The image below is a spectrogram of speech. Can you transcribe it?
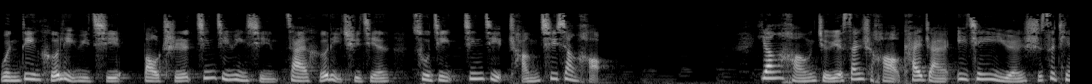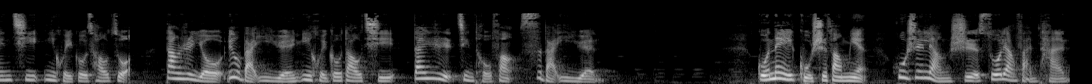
稳定合理预期，保持经济运行在合理区间，促进经济长期向好。央行九月三十号开展一千亿元十四天期逆回购操作。当日有六百亿元逆回购到期，单日净投放四百亿元。国内股市方面，沪深两市缩量反弹，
